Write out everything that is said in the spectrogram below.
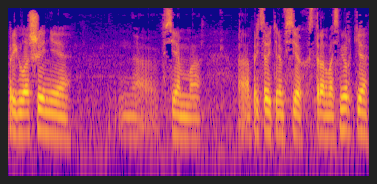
приглашении всем представителям всех стран «восьмерки»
